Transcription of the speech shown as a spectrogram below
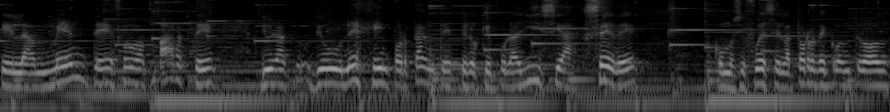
que la mente forma parte de, de un eje importante, pero que por allí se accede como si fuese la torre de control,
